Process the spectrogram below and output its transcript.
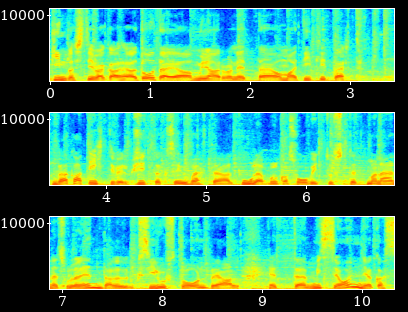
kindlasti väga hea toode ja mina arvan, et oma tiitlit väärt väga tihti veel küsitakse jumestajalt huulepulga soovitust, et ma näen, et sul on endal üks ilus toon peal, et äh, mis see on ja kas,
